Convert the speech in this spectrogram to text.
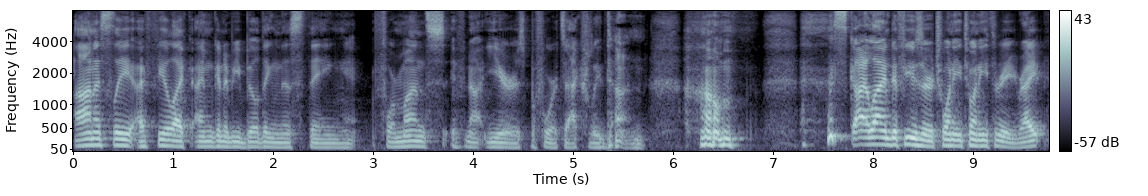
honestly, I feel like I'm going to be building this thing for months, if not years, before it's actually done. Um, Skyline Diffuser 2023, right?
